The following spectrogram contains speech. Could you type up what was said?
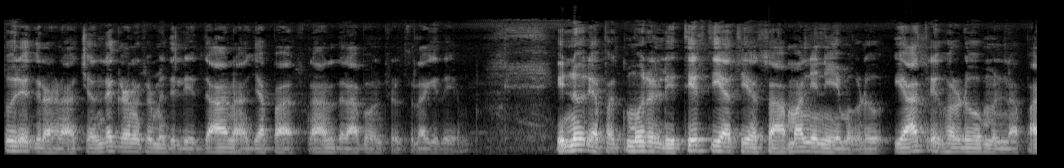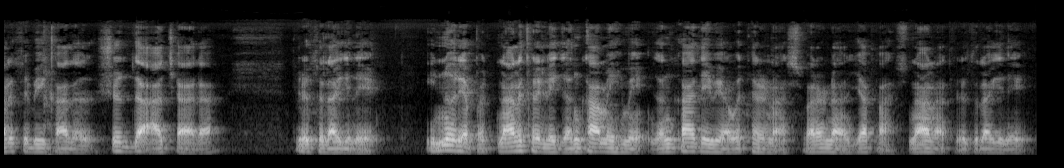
ಸೂರ್ಯಗ್ರಹಣ, ಚಂದ್ರಗ್ರಹಣ ಸಮಯದಲ್ಲಿ ದಾನ, ಜಪ, ಸ್ನಾನದ ಲಾಭವನ್ನು ತಿಳಿಸಲಾಗಿದೆ ಇನ್ನೂರ ಎಪ್ಪತ್ತ್ಮೂರರಲ್ಲಿ ತೀರ್ಥಯಾತ್ರೆಯ ಸಾಮಾನ್ಯ ನಿಯಮಗಳು. ಯಾತ್ರೆಗೆ ಹೊರಡುವ ಮುನ್ನ ಪಾಲಿಸಬೇಕಾದ ಶುದ್ಧ ಆಚಾರ ತಿಳಿಸಲಾಗಿದೆ. ಇನ್ನೂರ ಎಪ್ಪತ್ನಾಲ್ಕರಲ್ಲಿ ಗಂಗಾ ಮಹಿಮೆ. ಗಂಗಾದೇವಿ ಅವತರಣ, ಸ್ಮರಣ, ಜಪ, ಸ್ನಾನ ತಿಳಿಸಲಾಗಿದೆ.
